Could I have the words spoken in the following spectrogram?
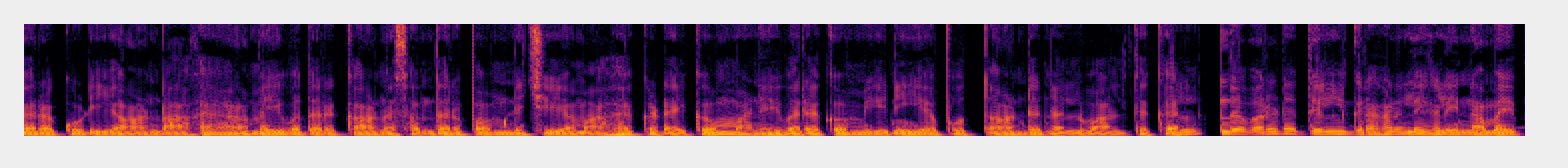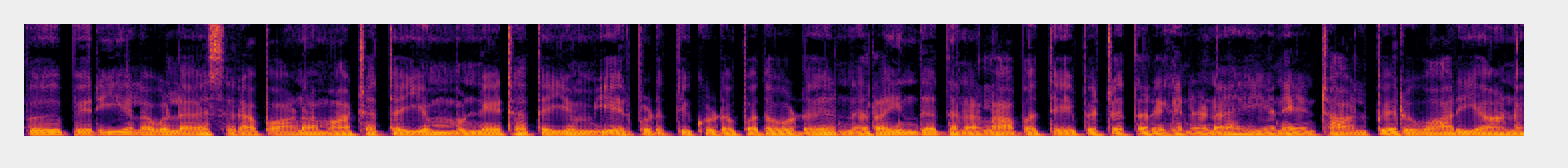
பெறக்கூடிய ஆண்டாக அமைவதற்கான அதற்கான சந்தர்ப்பம் நிச்சயமாக கிடைக்கும். அனைவருக்கும் இனிய புத்தாண்டு நல்வாழ்த்துக்கள். இந்த வருடத்தில் கிரகநிலைகளின் அமைப்பு பெரிய அளவில் சிறப்பான மாற்றத்தையும் முன்னேற்றத்தையும் ஏற்படுத்தி கொடுப்பதோடு நிறைந்த தனலாபத்தை பெற்று தருகின்றன. ஏனென்றால் பெருவாரியான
